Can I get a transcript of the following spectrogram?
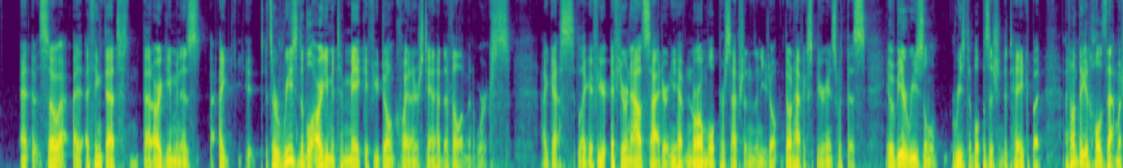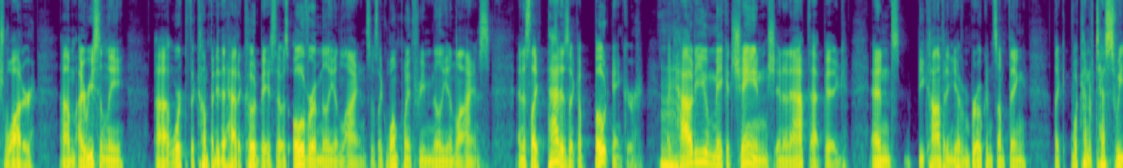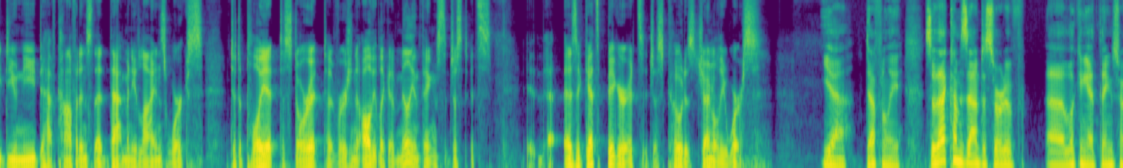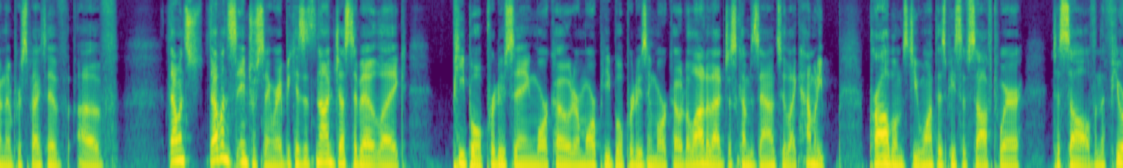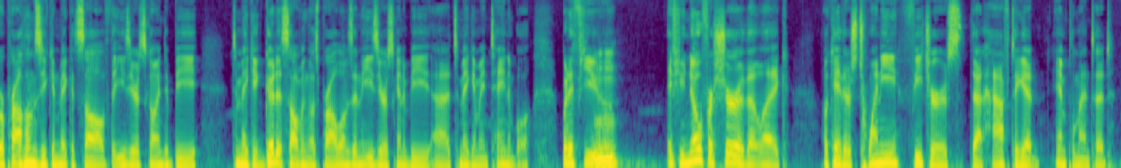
so I, I think that that argument is I, it, it's a reasonable argument to make if you don't quite understand how development works. I guess like if you're if you're an outsider and you have normal perceptions and you don't don't have experience with this, it would be a reasonable reasonable position to take. But I don't think it holds that much water. Um, I recently uh, worked with a company that had a code base that was over a million lines. It was like 1.3 million lines, and it's like that is like a boat anchor. Like how do you make a change in an app that big and be confident you haven't broken something? Like what kind of test suite do you need to have confidence that that many lines works to deploy it, to store it, to version it, all the, like a million things. Just it's it, as it gets bigger, it's it just code is generally worse. Yeah, definitely. So that comes down to sort of uh, looking at things from the perspective of that one's that one's interesting, right? Because it's not just about like people producing more code or more people producing more code. A lot of that just comes down to like how many problems do you want this piece of software to solve? And the fewer problems you can make it solve, the easier it's going to be to make it good at solving those problems, and the easier it's going to be uh, to make it maintainable. But if you if you know for sure that like okay there's 20 features that have to get implemented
